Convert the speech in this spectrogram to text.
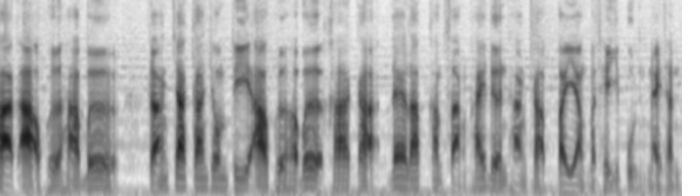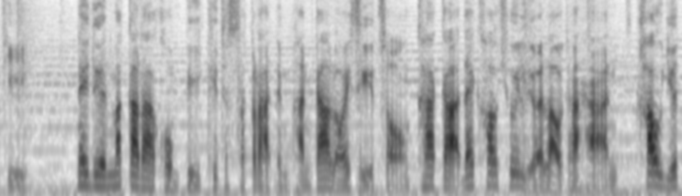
ปากอ่าวเพิร์ลฮาร์เบอร์ หลังจากการโจมตีอ่าวเพิร์ลฮาร์เบอร์คากะได้รับคำสั่งให้เดินทางกลับไปยังประเทศญี่ปุ่นในทันที ในเดือนมกราคมปีคริสตศักราช1942 คากะได้เข้าช่วยเหลือเหล่าทหาร เข้ายึด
